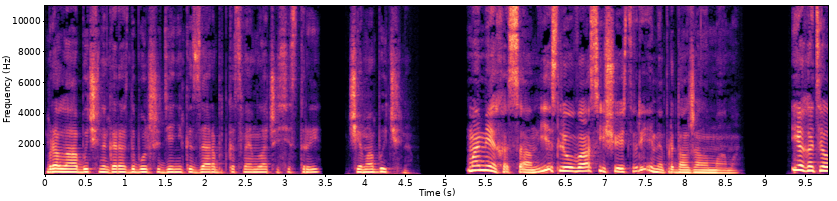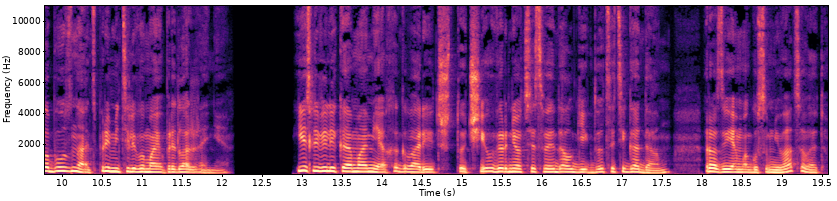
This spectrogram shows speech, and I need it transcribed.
брала обычно гораздо больше денег из заработка своей младшей сестры, чем обычно. «Мамеха-сан, если у вас еще есть время», — продолжала мама, «я хотела бы узнать, примете ли вы мое предложение. Если великая мамеха говорит, что Чио вернет все свои долги к двадцати годам, разве я могу сомневаться в этом?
